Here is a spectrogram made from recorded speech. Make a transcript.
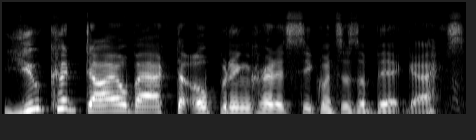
you could dial back the opening credit sequences a bit, guys.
